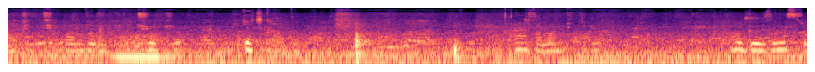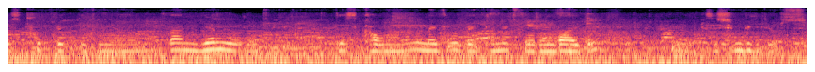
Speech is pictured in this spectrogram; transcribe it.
Acil çıkmam gerekiyor çünkü geç kaldım. Her zamanki gibi. Ama gözleme sırası çok bekledim ya. Ben yemiyorum. Biz kavurmayı mecbur beklemek zorundaydım. Neyse şimdi gidiyoruz.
